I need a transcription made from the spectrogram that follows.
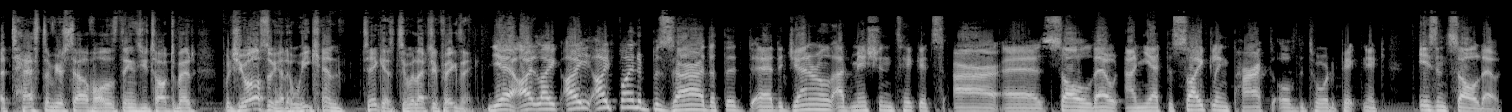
a, test of yourself, all those things you talked about, but you also get a weekend ticket to Electric Picnic. Yeah, I like. I, I find it bizarre that the uh, the general admission tickets are uh, sold out, and yet the cycling part of the Tour de Picnic isn't sold out.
